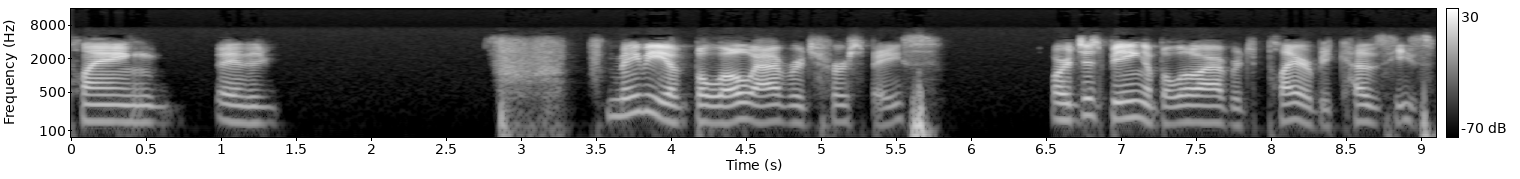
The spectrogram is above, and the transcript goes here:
playing a, maybe a below average first base, or just being a below average player because he's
